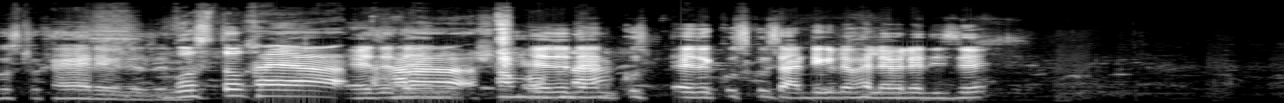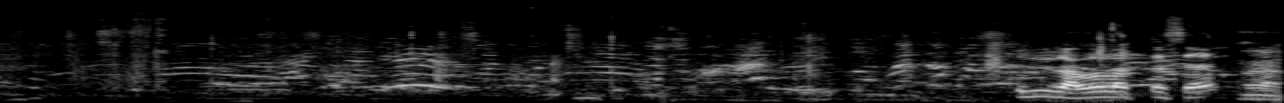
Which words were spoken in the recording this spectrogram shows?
গোস্ত খায় রে গোস্ত খায়া এই যে দেখেন এই যে দেখেন কুস- এই যে কুসকুস আড্ডি গুলো ফেলে ফেলে দিছে। খুবই ভালো লাগতেছে। হ্যাঁ।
